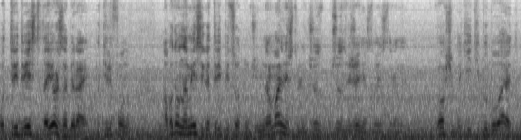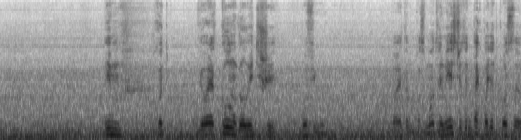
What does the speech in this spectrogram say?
вот 3200 даешь, забирай по телефону. А потом на говорит 3500, ну что, ненормальный что ли? Что, за движение с твоей стороны? В общем, такие типы бывают. Им хоть говорят, кол на голове тиши, пофигу. Поэтому посмотрим. Если что-то не так пойдет, просто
